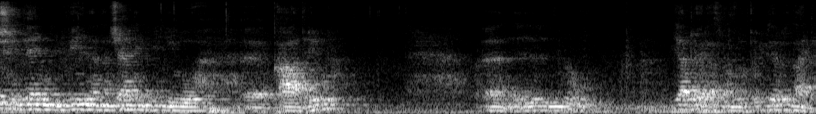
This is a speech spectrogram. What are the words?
сьогоднішній день вільний начальник відділу е, кадрів. Е, ну, я той раз вам доповідав, знаєте,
